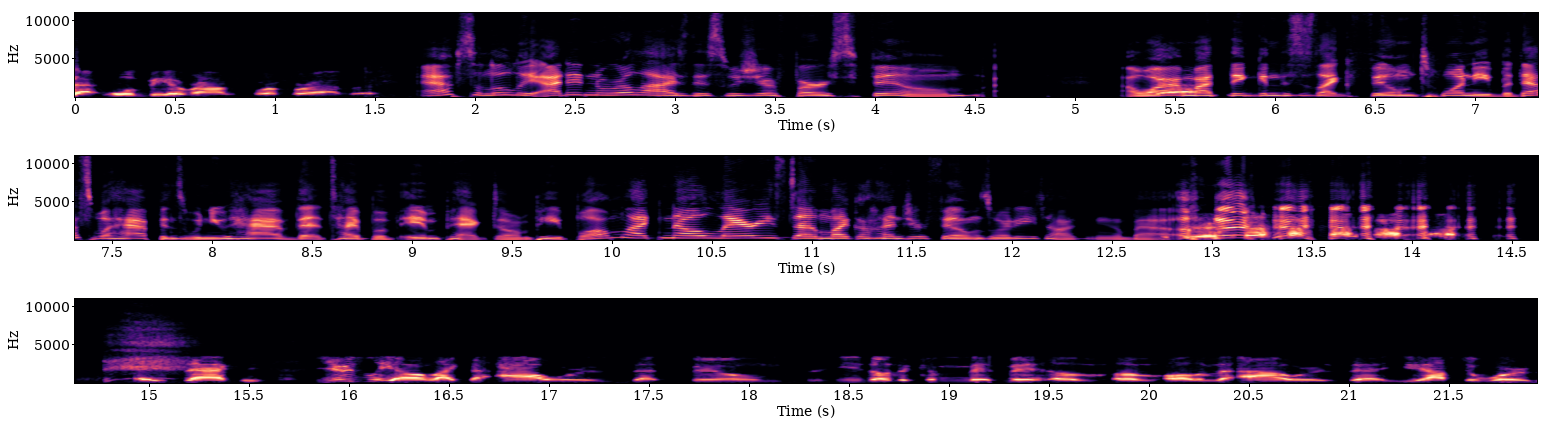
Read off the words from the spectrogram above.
that will be around for forever. Absolutely, I didn't realize this was your first film. Uh, why yeah. am I thinking this is like film 20? But that's what happens when you have that type of impact on people. I'm like, no, Larry's done like 100 films. What are you talking about? exactly. Usually, I don't like the hours that films, you know, the commitment of, of all of the hours that you have to work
